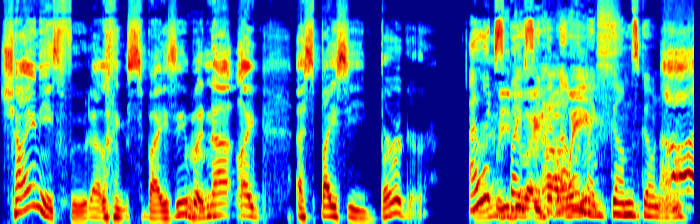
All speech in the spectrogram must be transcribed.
Chinese food. I like spicy, but not like a spicy burger. I like Well, spicy, like, but hot not when my gums go numb. Uh,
